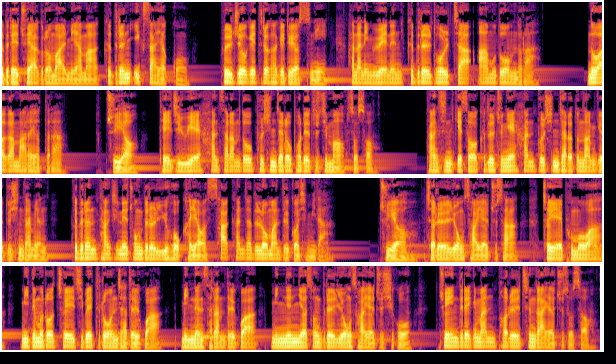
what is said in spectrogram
그들의 죄악으로 말미암아 그들은 익사하였고 불지옥에 들어가게 되었으니 하나님 외에는 그들을 도울 자 아무도 없노라. 노아가 말하였더라. 주여 대지 위에 한 사람도 불신자로 버려두지 마옵소서. 당신께서 그들 중에 한 불신자라도 남겨두신다면 그들은 당신의 종들을 유혹하여 사악한 자들로 만들 것입니다. 주여 저를 용서하여 주사 저의 부모와 믿음으로 저의 집에 들어온 자들과 믿는 사람들과 믿는 여성들을 용서하여 주시고 죄인들에게만 벌을 증가하여 주소서.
